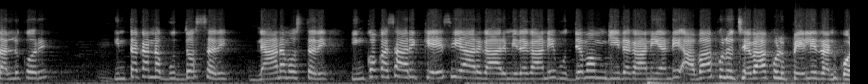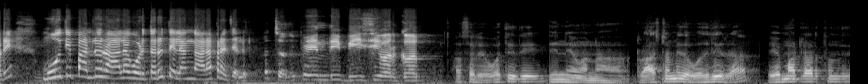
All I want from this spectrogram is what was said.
చల్లుకోరి ఇంతకన్నా బుద్ధి వస్తుంది జ్ఞానం వస్తుంది. ఇంకొకసారి కేసీఆర్ గారి మీద కానీ ఉద్యమం గీత కానివ్వండి అవాకులు చెవాకులు పేలిరు అనుకోరి మూతి పండ్లు రాలగొడతారు తెలంగాణ ప్రజలు. చనిపోయింది బీసీ వర్గాలు? అసలు యువతిది దీన్ని ఏమన్నా రాష్ట్రం మీద వదిలిరా ఏం మాట్లాడుతుంది?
